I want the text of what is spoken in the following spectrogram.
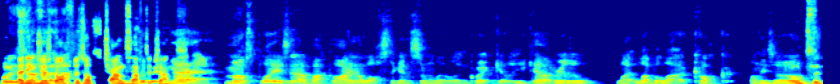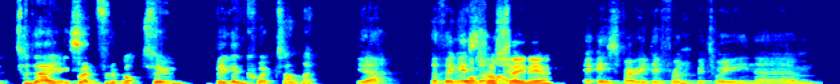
Well, it's and he just offers up chance To after chance. fair, most players in our back line are lost against someone little and quick, Gilly. You can't really like level that at Koch on his own. Oh, to, today It's- Brentford have got two big and quicks, haven't they? yeah. The thing is, What's though, Russ like, saying here? it is very different between um,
